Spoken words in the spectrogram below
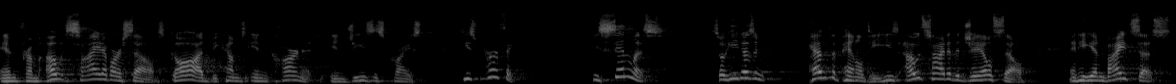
And from outside of ourselves, God becomes incarnate in Jesus Christ He's perfect. He's sinless. So he doesn't have the penalty. He's outside of the jail cell. And he invites us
